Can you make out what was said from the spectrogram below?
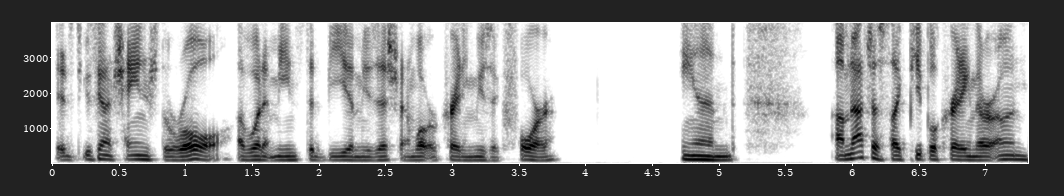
it's, it's going to change the role of what it means to be a musician and what we're creating music for. And um not just like people creating their own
